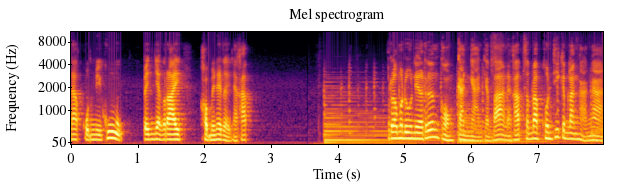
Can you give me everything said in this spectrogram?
นะคนมีคู่เป็นอย่างไรคอมเมนต์ได้เลยนะครับ เรามาดูในเรื่องของการงานกันบ้างนะครับสำหรับคนที่กำลังหางาน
